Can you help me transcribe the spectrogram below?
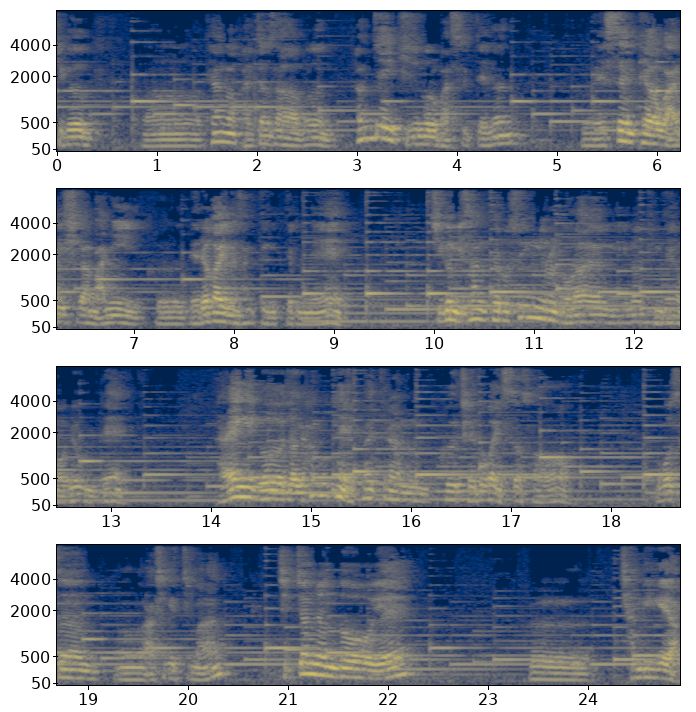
지금 어, 태양광 발전 사업은 현재의 기준으로 봤을 때는 그 S&P하고 REC가 많이 그 내려가 있는 상태이기 때문에 지금 이 상태로 수익률을 논하기는 굉장히 어려운데 다행히 그 저기 한국형 FIT라는 그 제도가 있어서 그것은 어, 아시겠지만 직전 연도에 그 장기 계약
